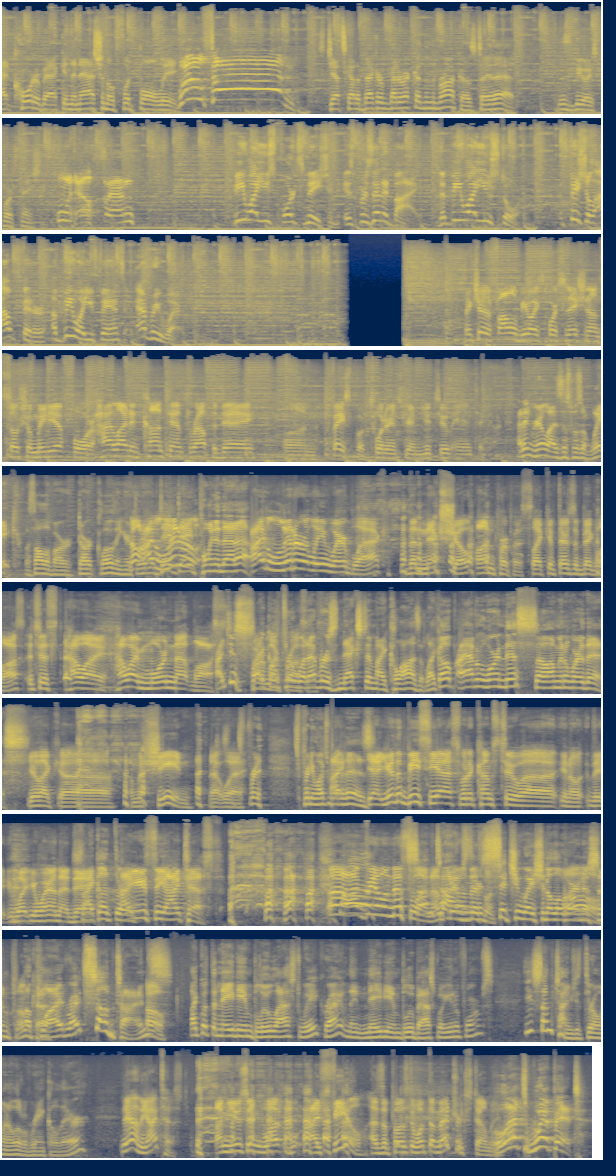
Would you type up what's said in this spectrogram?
at quarterback in the National Football League? Wilson! Jets got a better, better record than the Broncos, tell you that. This is BYU Sports Nation. Wilson! BYU Sports Nation is presented by The BYU Store, official outfitter of BYU fans everywhere. Make sure to follow BYU Sports Nation on social media for highlighted content throughout the day on Facebook, Twitter, Instagram, YouTube, and TikTok. I didn't realize this was awake with all of our dark clothing here No, today. I Dave, literally- Dave pointed that out. I literally wear black the next show on purpose. Like if there's a big loss, it's just how I how I mourn that loss. I just cycle through process. whatever's next in my closet. Like, oh, I haven't worn this, so I'm going to wear this. You're like uh, a machine that way. It's pretty much what I- it is. Yeah, you're the BCS when it comes to uh, you know the, what you're wearing that day. Cycle through. I use the eye test. Oh, I'm feeling this one. Sometimes there's this one. situational awareness Oh, okay. applied, right? Sometimes. Oh. Like with the navy and blue last week, right? And the navy and blue basketball uniforms. You sometimes you throw in a little wrinkle there. Yeah, the eye test. I'm using what I feel as opposed to what the metrics tell me. Let's whip it.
